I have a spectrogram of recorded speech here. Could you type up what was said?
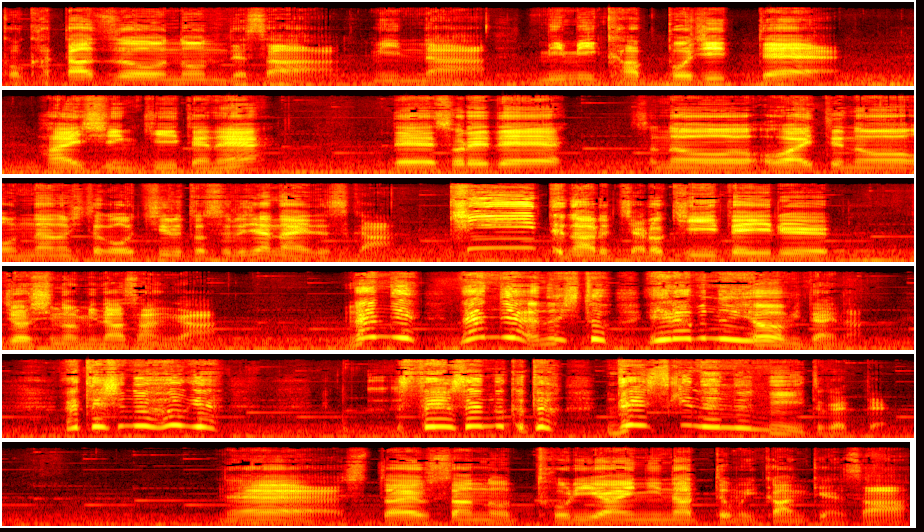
こう、固唾を飲んでさ、みんな耳かっぽじって配信聞いてね。で、それでそのお相手の女の人が落ちるとするじゃないですか。キーってなるっちゃろ？聞いている女子の皆さんが。なんで、なんであの人選ぶのよ？みたいな。私の方が、スタイフさんのこと大好きなのにとか言って。ねえ、スタイフさんの取り合いになってもいかんけんさ。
